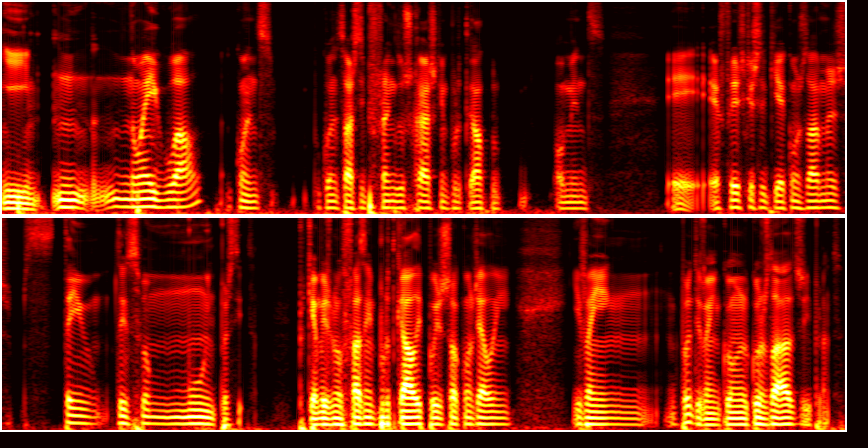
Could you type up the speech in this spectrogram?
e não é igual quando, quando faz tipo frango do churrasco em Portugal, porque obviamente é, é fresco, este aqui é congelado, mas tem, tem um sabor muito parecido. Porque é mesmo eles fazem em Portugal e depois só congelam e, vêm, pronto, e vêm com, congelados e pronto.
